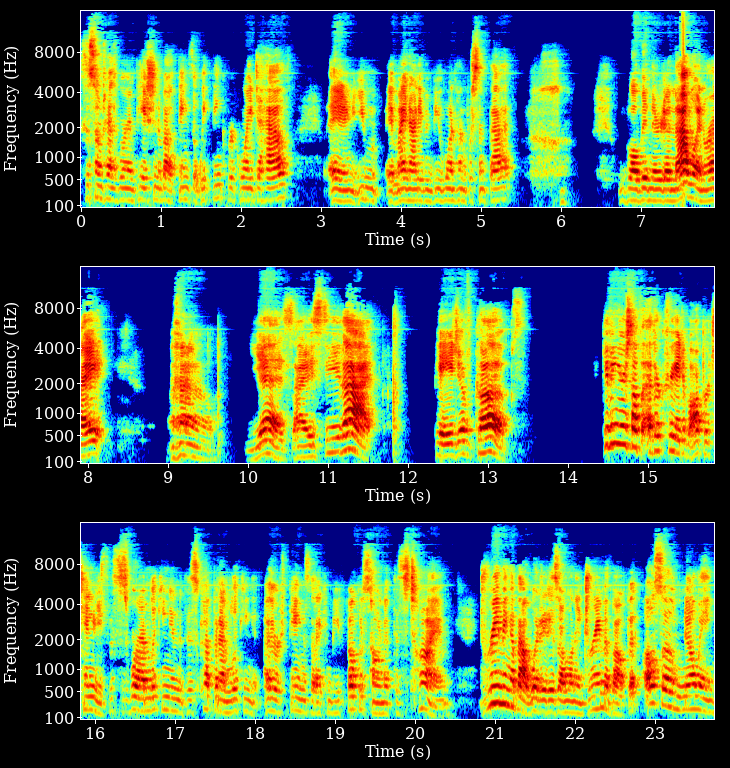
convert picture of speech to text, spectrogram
So sometimes we're impatient about things that we think we're going to have, and you it might not even be 100% that. We've all been there, done that one, right? Oh, yes, I see that. Page of Cups. Giving yourself other creative opportunities. This is where I'm looking into this cup and I'm looking at other things that I can be focused on at this time. Dreaming about what it is I want to dream about, but also knowing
